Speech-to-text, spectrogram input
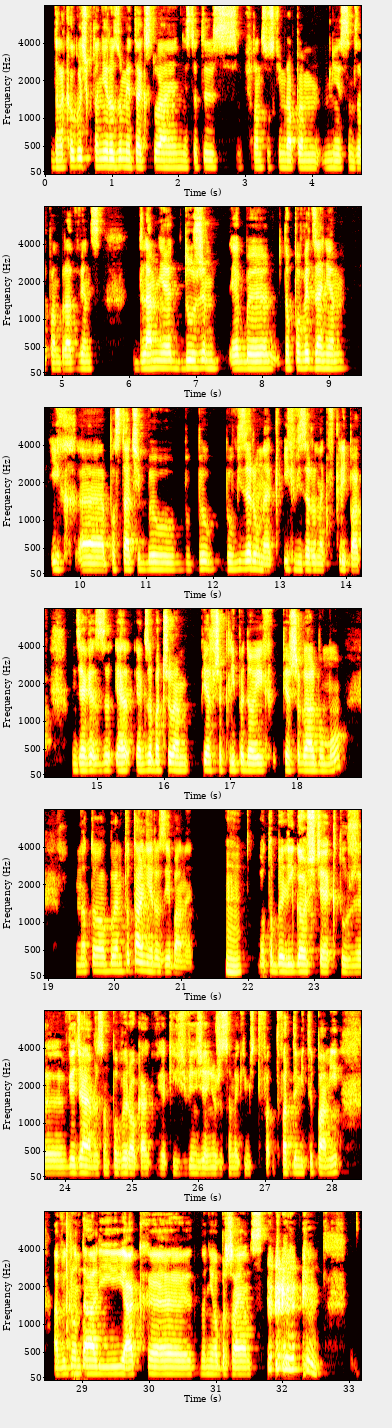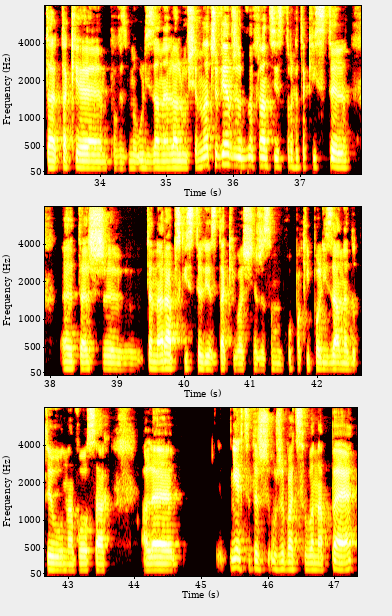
dla kogoś, kto nie rozumie tekstu, a ja niestety z francuskim rapem nie jestem za pan brat, więc dla mnie dużym jakby dopowiedzeniem ich e, postaci był, był, był wizerunek, ich wizerunek w klipach. Więc jak, jak zobaczyłem pierwsze klipy do ich pierwszego albumu, no to byłem totalnie rozjebany. Mhm. Bo to byli goście, którzy wiedziałem, że są po wyrokach w jakimś więzieniu, że są jakimiś twardymi typami, a wyglądali jak, e, no nie obrażając, ta, takie powiedzmy ulizane lalusie. No, znaczy wiem, że we Francji jest trochę taki styl, też e, ten arabski styl jest taki właśnie, że są chłopaki polizane do tyłu na włosach, ale nie chcę też używać słowa na P,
